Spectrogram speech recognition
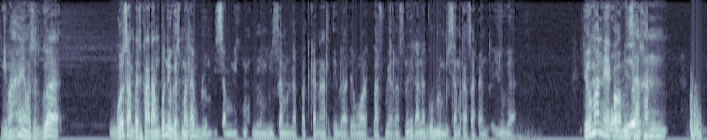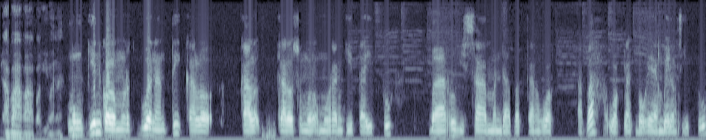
gimana ya maksud gue gue sampai sekarang pun juga sebenarnya belum bisa belum bisa mendapatkan arti dari work life balance sendiri karena gue belum bisa merasakan itu juga. Cuman ya kalau misalkan apa apa apa gimana? Mungkin kalau menurut gua nanti kalau kalau kalau seumur umuran kita itu baru bisa mendapatkan work apa work life yang balance itu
